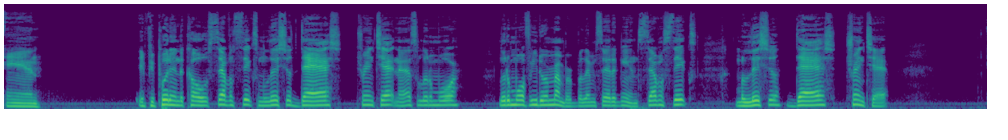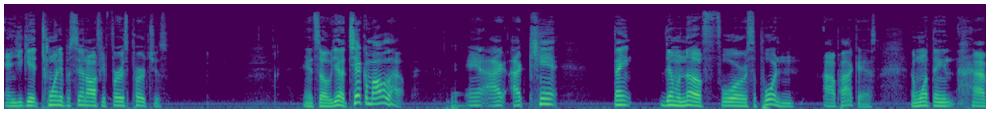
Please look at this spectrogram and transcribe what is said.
And if you put in the code 76 militia dash trend chat, now that's a little more little more for you to remember, but let me say it again. seven six militia dash trend chat. And you get 20% off your first purchase. And so yeah, check them all out. And I, I can't thank them enough for supporting our podcast. And one thing I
